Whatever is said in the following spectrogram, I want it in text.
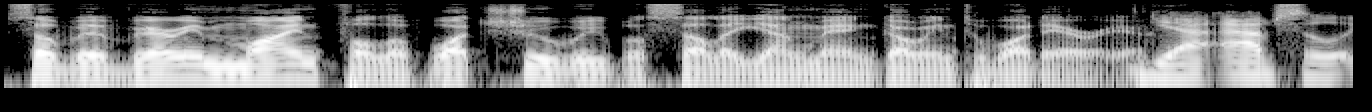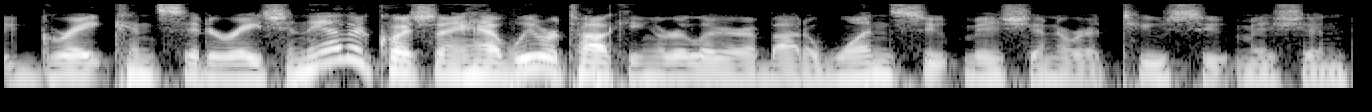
So we're very mindful of what shoe we will sell a young man going to what area. Yeah, absolutely. Great consideration. The other question I have we were talking earlier about a one suit mission or a two suit mission.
